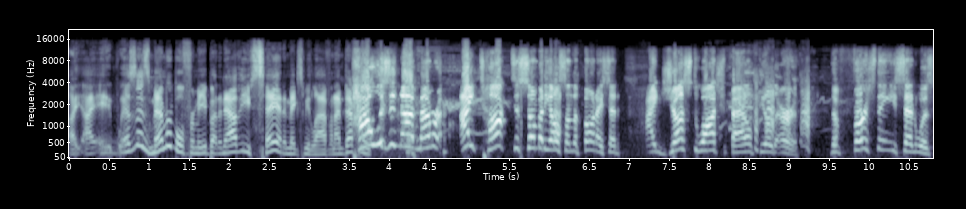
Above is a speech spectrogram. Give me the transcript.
I, I it wasn't as memorable for me, but now that you say it, it makes me laugh, and I'm definitely How is it not memorable? I talked to somebody else on the phone. I said, I just watched Battlefield Earth. The first thing he said was,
